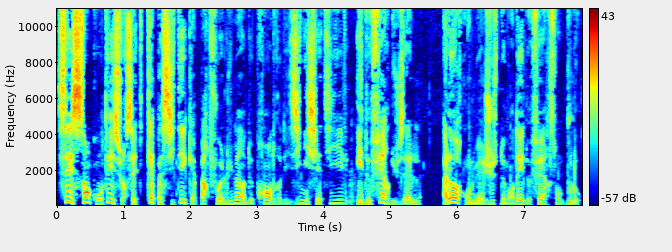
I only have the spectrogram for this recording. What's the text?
c'est sans compter sur cette capacité qu'a parfois l'humain de prendre des initiatives et de faire du zèle, alors qu'on lui a juste demandé de faire son boulot.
